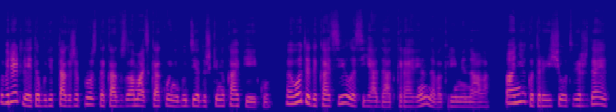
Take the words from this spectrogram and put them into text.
Вряд ли это будет так же просто, как взломать какую-нибудь дедушкину копейку. Вот и докатилась я до откровенного криминала. А некоторые еще утверждают,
